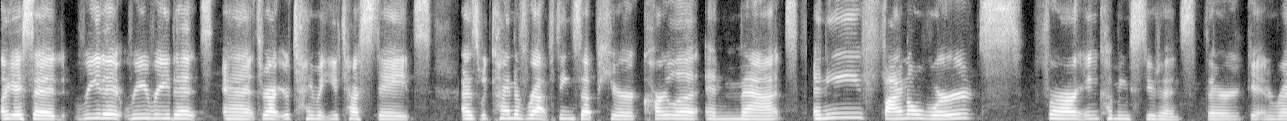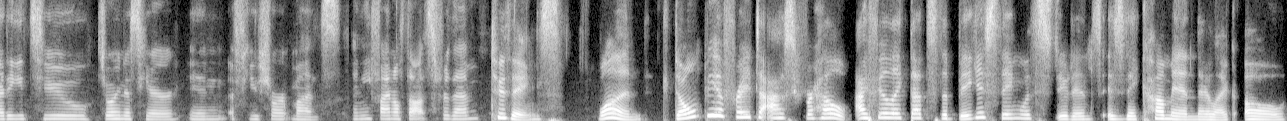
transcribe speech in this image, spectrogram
like I said, read it, reread it, and throughout your time at Utah State. As we kind of wrap things up here, Carla and Matt, any final words for our incoming students? They're getting ready to join us here in a few short months. Any final thoughts for them? Two things. One, don't be afraid to ask for help. I feel like that's the biggest thing with students is they come in, they're like, "Oh,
